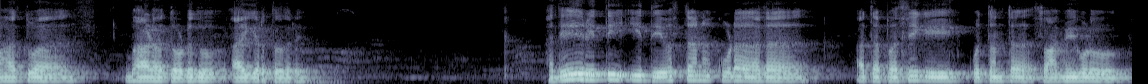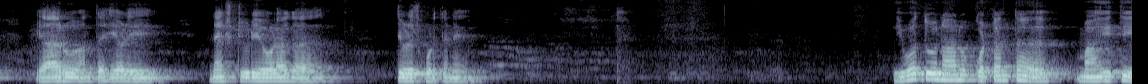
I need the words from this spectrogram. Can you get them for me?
ಮಹತ್ವ ಭಾಳ ದೊಡ್ಡದು ಆಗಿರ್ತದೆ ರೀ ಅದೇ ರೀತಿ ಈ ದೇವಸ್ಥಾನ ಕೂಡ ಅದ. ಆ ತಪಸ್ಸಿಗೆ ಕೂತಂಥ ಸ್ವಾಮಿಗಳು ಯಾರು ಅಂತ ಹೇಳಿ ನೆಕ್ಸ್ಟ್ ವಿಡಿಯೋ ಒಳಗೆ ತಿಳಿಸ್ಕೊಡ್ತೇನೆ. ಇವತ್ತು ನಾನು ಕೊಟ್ಟಂಥ ಮಾಹಿತಿ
